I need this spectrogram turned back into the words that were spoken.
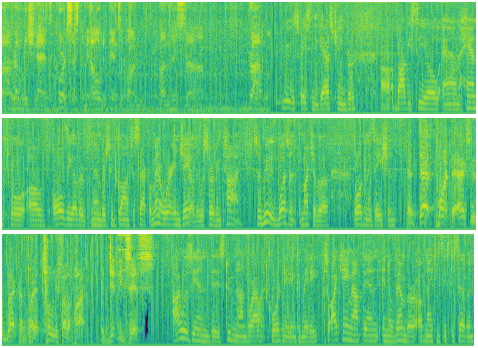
uh, revolutionize the court system. It all depends upon on this uh, problem. Huey was facing the gas chamber. Uh, Bobby Seale and a handful of all the other members who'd gone to Sacramento were in jail. They were serving time. So it really wasn't much of a organization. At that point, the, actually, the Black Panther Party totally fell apart. It didn't exist. I was in the Student Nonviolent Coordinating Committee, so I came out then in November of 1967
